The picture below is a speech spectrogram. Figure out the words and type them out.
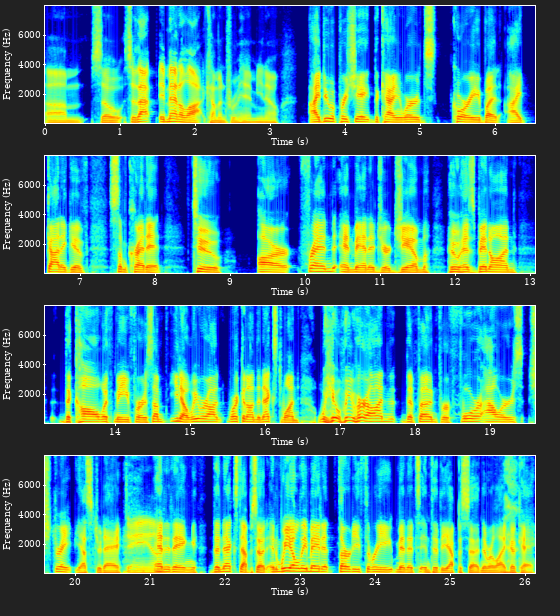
Um, so so that it meant a lot coming from him. You know. I do appreciate the kind words, Cory, but I got to give some credit to our friend and manager Jim, who has been on the call with me for some you know we were on working on the next one. We, we were on the phone for four hours straight yesterday Damn. editing the next episode and we only made it 33 minutes into the episode. And then we're like okay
